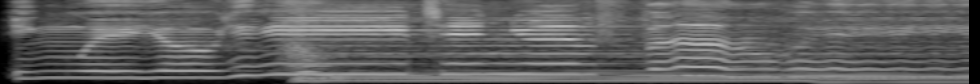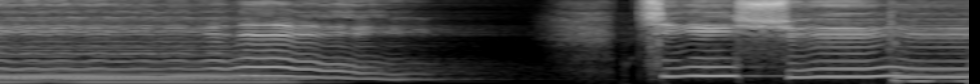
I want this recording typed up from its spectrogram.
因为有一天缘分会继续。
